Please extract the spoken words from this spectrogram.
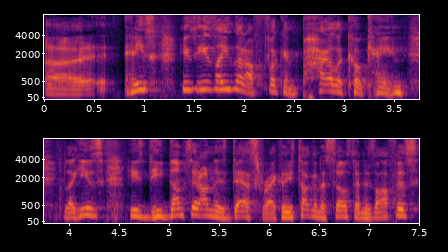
Uh, and he's he's he's like he's got a fucking pile of cocaine. Like he's he's he dumps it on his desk, right? Because he's talking to Sosa in his office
